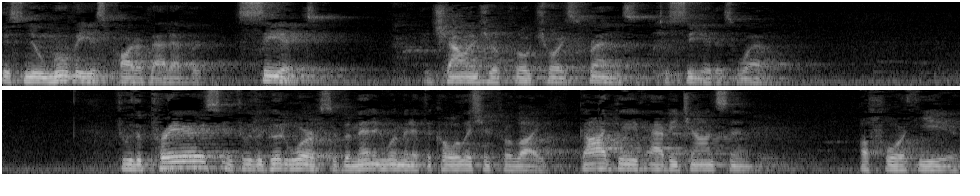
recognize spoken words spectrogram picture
This new movie is part of that effort. See it and challenge your pro choice friends to see it as well. Through the prayers and through the good works of the men and women at the Coalition for Life, God gave Abby Johnson a fourth year.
